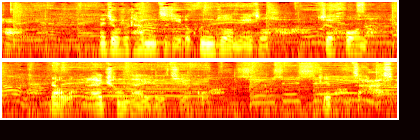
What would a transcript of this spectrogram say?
号。那就是他们自己的工作没做好，最后呢，让我们来承担这个结果，这帮杂碎。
